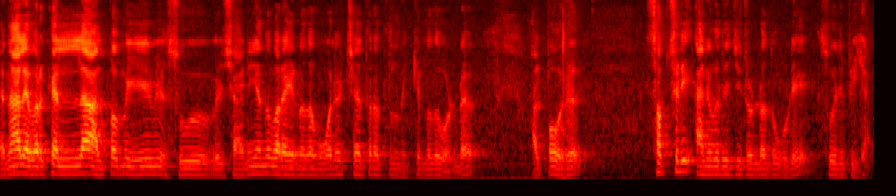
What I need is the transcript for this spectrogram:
എന്നാൽ ഇവർക്കെല്ലാം അല്പം ഈ ശനി എന്ന് പറയുന്നത് മൂലക്ഷേത്രത്തിൽ നിൽക്കുന്നത് കൊണ്ട് അല്പം ഒരു സബ്സിഡി അനുവദിച്ചിട്ടുണ്ടെന്ന് കൂടി സൂചിപ്പിക്കാം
